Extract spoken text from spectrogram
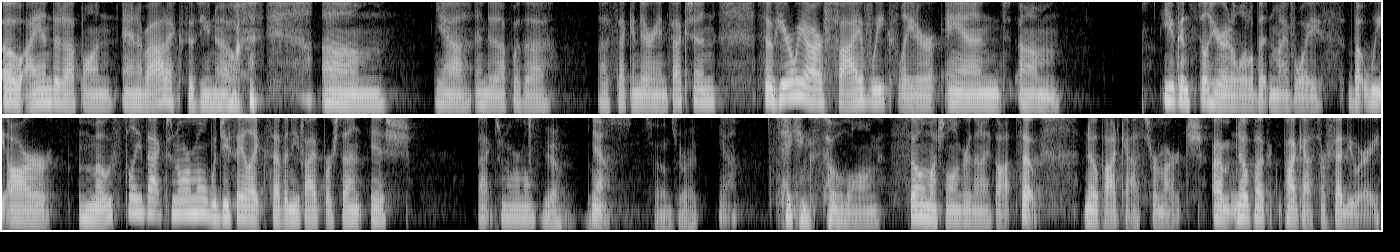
Oh, I ended up on antibiotics, as you know. um, yeah, ended up with a, a secondary infection. So here we are, five weeks later, and um, you can still hear it a little bit in my voice, but we are mostly back to normal. Would you say like 75% ish back to normal? yeah. Yeah. Sounds right. Yeah. It's taking so long, so much longer than I thought. So, no podcast for March, um, no po- podcast for February.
